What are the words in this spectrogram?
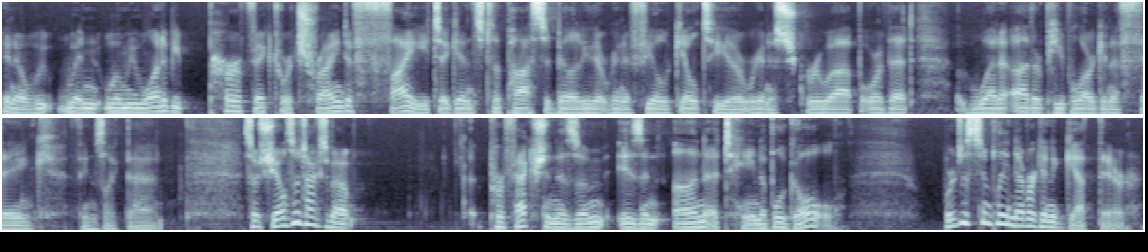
you know, when when we want to be perfect, we're trying to fight against the possibility that we're going to feel guilty or we're going to screw up or that what other people are going to think, things like that. So she also talks about perfectionism is an unattainable goal. We're just simply never going to get there.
